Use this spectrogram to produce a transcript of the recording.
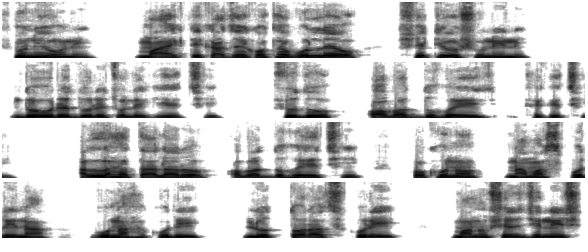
শুনিও নি, মা একটি কাজের কথা বললেও সেটিও শুনিনি, দৌড়ে দূরে চলে গিয়েছি, শুধু অবাধ্য হয়ে থেকেছি। আল্লাহ তাআলারও অবাধ্য হয়েছি, কখনো নামাজ পড়ি না, গুনাহ করি লুত্তরাজ করি, মানুষের জিনিস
